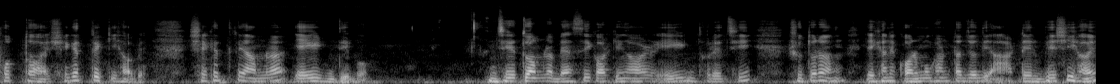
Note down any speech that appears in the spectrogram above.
সত্য হয়, সেক্ষেত্রে কি হবে? সেক্ষেত্রে আমরা এইট দিব। যেহেতু আমরা বেসিক ওয়ার্কিং আওয়ার এইট ধরেছি, সুতরাং এখানে কর্মঘণ্টা যদি আটের বেশি হয়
